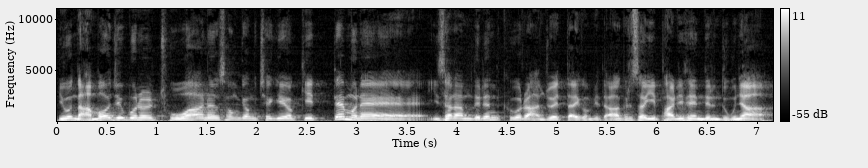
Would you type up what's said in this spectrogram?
이 나머지 분을 좋아하는 성경책이었기 때문에 이 사람들은 그거를 안 좋아했다 이겁니다. 그래서 이 바리새인들은 누구냐?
